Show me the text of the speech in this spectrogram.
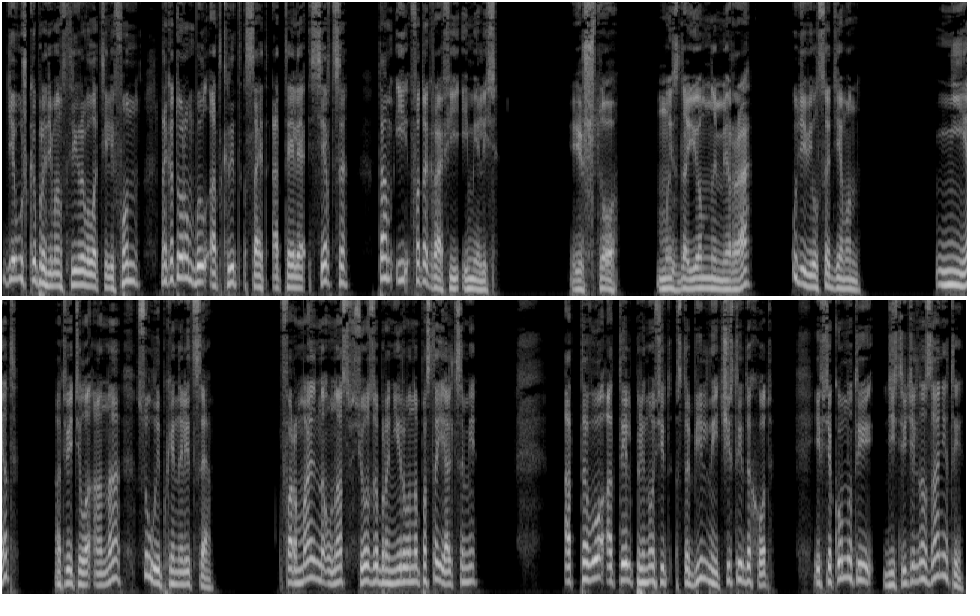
Девушка продемонстрировала телефон, на котором был открыт сайт отеля «Сердце», там и фотографии имелись. — И что, мы сдаем номера? — удивился демон. — Нет, — ответила она с улыбкой на лице. — Формально у нас все забронировано постояльцами. Оттого отель приносит стабильный чистый доход и все комнаты действительно заняты.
